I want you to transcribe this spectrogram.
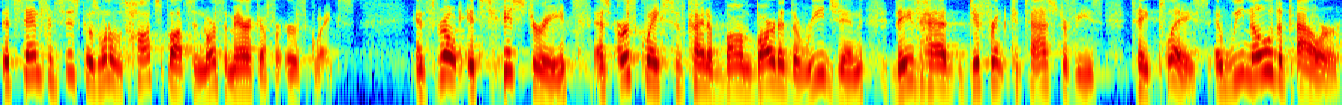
that San Francisco is one of those hotspots in North America for earthquakes. And throughout its history, as earthquakes have kind of bombarded the region, they've had different catastrophes take place. And we know the power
